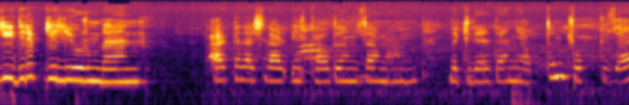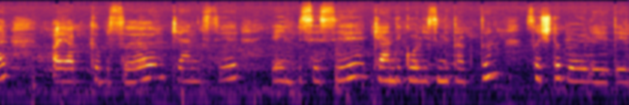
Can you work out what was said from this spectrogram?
giydirip geliyorum ben. Arkadaşlar ilk aldığım zamandakilerden yaptım. Çok güzel. Ayakkabısı, kendisi, elbisesi, kendi kolyesini taktım. Saçı da böyleydi.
